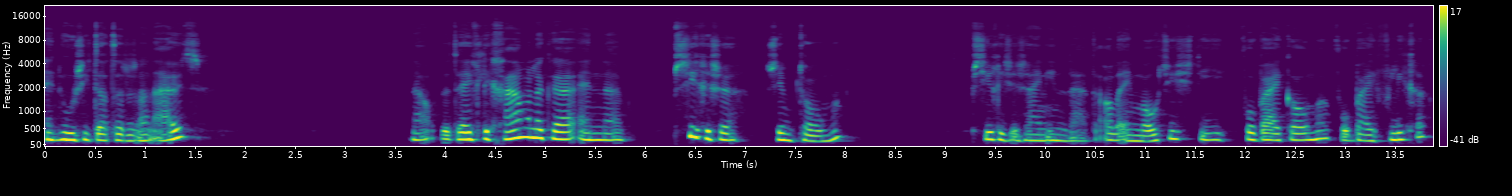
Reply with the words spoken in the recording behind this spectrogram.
En hoe ziet dat er dan uit? Nou, het heeft lichamelijke en uh, psychische symptomen. Psychische zijn inderdaad alle emoties die voorbij komen, voorbij vliegen.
